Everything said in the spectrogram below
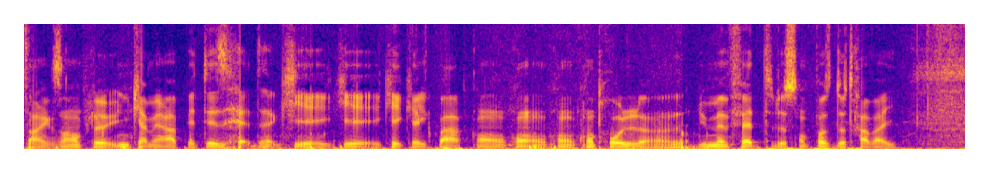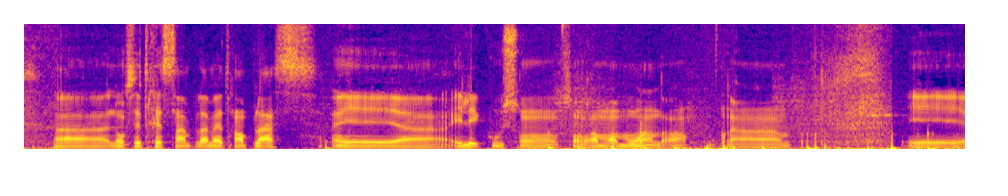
par exemple une caméra PTZ qui est, quelque part, qu'on contrôle euh, du même fait de son poste de travail. donc c'est très simple à mettre en place et, les coûts sont, sont vraiment moindres. et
